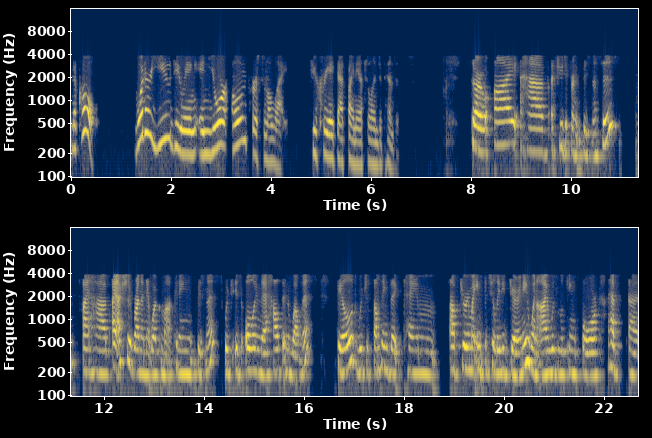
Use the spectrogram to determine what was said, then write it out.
Nicole, what are you doing in your own personal life to create that financial independence? So I have a few different businesses. I have, I actually run a network marketing business, which is all in the health and wellness field, which is something that came up during my infertility journey when I was looking for, I have, uh,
